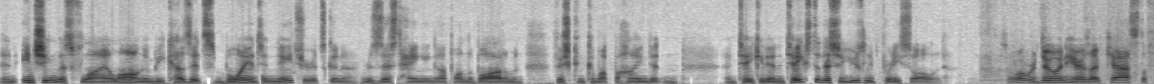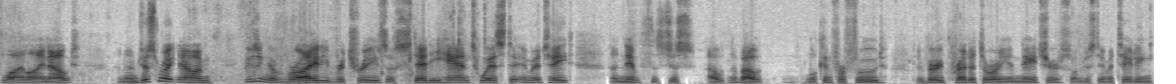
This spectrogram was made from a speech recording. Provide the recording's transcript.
and inching this fly along and because it's buoyant in nature it's going to resist hanging up on the bottom and fish can come up behind it and, and take it in. And takes to this are usually pretty solid. So what we're doing here is I've cast the fly line out and I'm just right now I'm using a variety of retrieves, a steady hand twist to imitate a nymph that's just out and about looking for food. They're very predatory in nature so I'm just imitating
